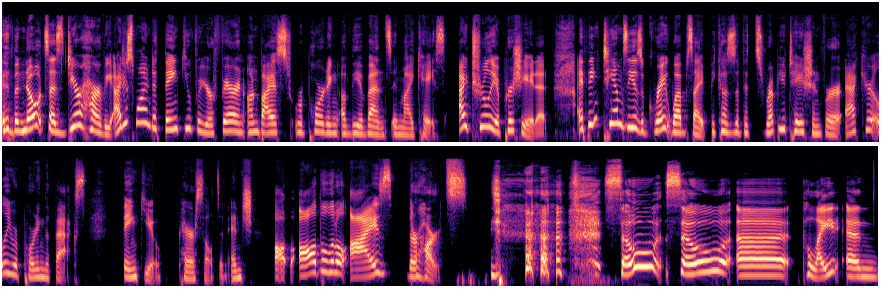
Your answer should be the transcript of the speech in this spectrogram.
the note says, "Dear Harvey, I just wanted to thank you for your fair and unbiased reporting of the events in my case. I truly appreciate it. I think TMZ is a great website because of its reputation for accurately reporting the facts. Thank you, Paris Hilton. And sh- all, all the little eyes, they're hearts. so so uh polite and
